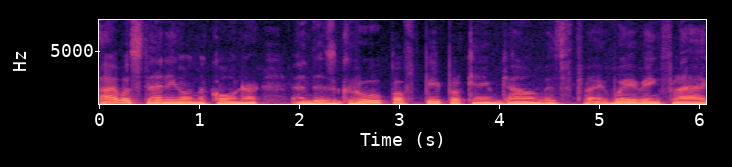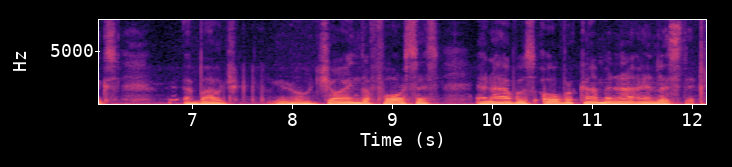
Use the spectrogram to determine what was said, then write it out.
I was standing on the corner and this group of people came down with waving flags about, you know, join the forces, and I was overcome and I enlisted.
